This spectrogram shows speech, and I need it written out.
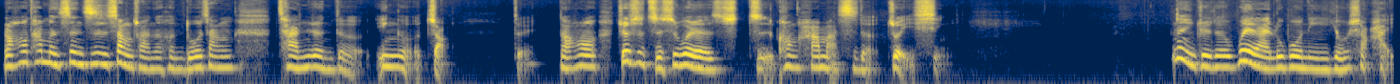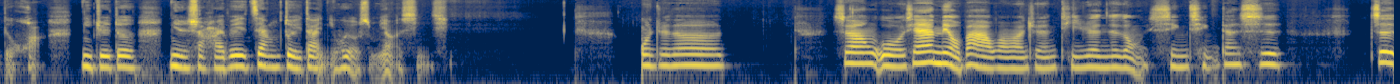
然后他们甚至上传了很多张残忍的婴儿照，对，然后就是只是为了指控哈马斯的罪行。那你觉得未来如果你有小孩的话，你觉得你的小孩被这样对待，你会有什么样的心情？我觉得。虽然我现在没有办法完完全体认那种心情，但是这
